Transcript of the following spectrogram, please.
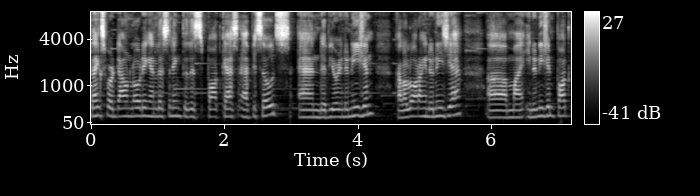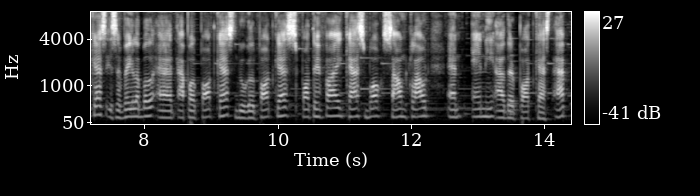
thanks for downloading and listening to this podcast episodes. And if you're Indonesian, kalau lo orang Indonesia, uh, my Indonesian podcast is available at Apple Podcast, Google Podcast, Spotify, Castbox, SoundCloud, and any other podcast app.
